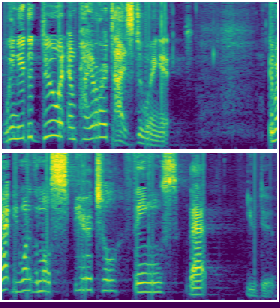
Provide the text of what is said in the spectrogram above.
we need to do it and prioritize doing it. It might be one of the most spiritual things that you do.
